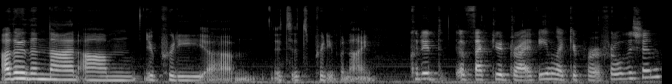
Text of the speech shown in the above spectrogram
Other than that, um, you're pretty. Um, it's it's pretty benign. Could it affect your driving, like your peripheral vision?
